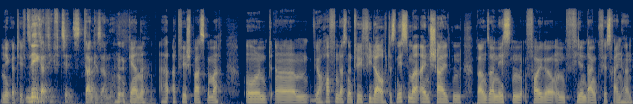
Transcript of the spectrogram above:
Negativ. Negativzins. Danke, Samu. Gerne. Hat, hat viel Spaß gemacht. Und ähm, wir hoffen, dass natürlich viele auch das nächste Mal einschalten bei unserer nächsten Folge. Und vielen Dank fürs Reinhören.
